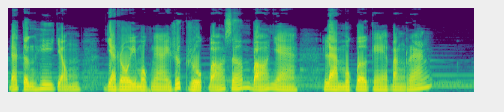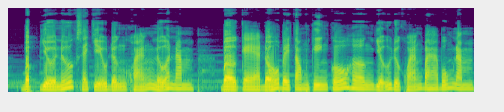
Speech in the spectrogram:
Đã từng hy vọng và rồi một ngày rứt ruột bỏ sớm bỏ nhà, làm một bờ kè bằng ráng. Bụp dừa nước sẽ chịu đựng khoảng nửa năm, bờ kè đổ bê tông kiên cố hơn giữ được khoảng 3-4 năm,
